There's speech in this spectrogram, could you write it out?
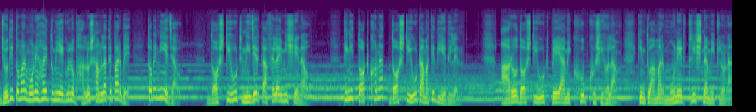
যদি তোমার মনে হয় তুমি এগুলো ভালো সামলাতে পারবে, তবে নিয়ে যাও। দশটি উট নিজের কাফেলায় মিশিয়ে নাও। তিনি তৎক্ষণাৎ দশটি উট আমাকে দিয়ে দিলেন। আরও দশটি উট পেয়ে আমি খুব খুশি হলাম, কিন্তু আমার মনের তৃষ্ণা মিটল না।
